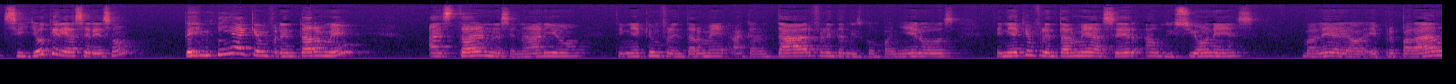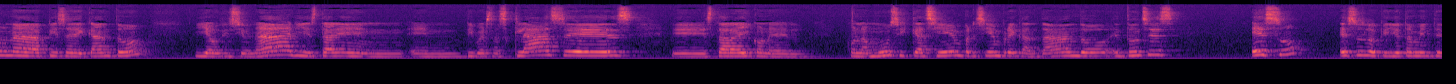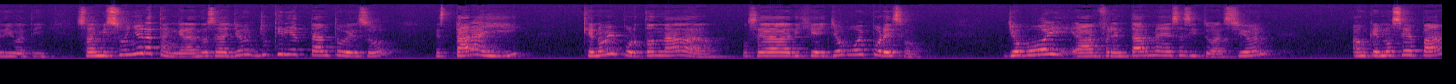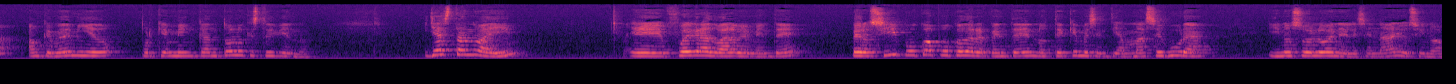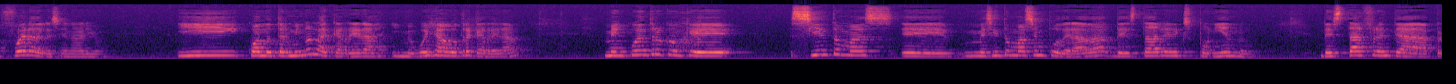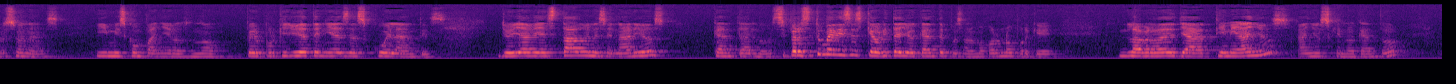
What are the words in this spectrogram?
si yo quería hacer eso, tenía que enfrentarme a estar en un escenario, tenía que enfrentarme a cantar frente a mis compañeros, tenía que enfrentarme a hacer audiciones, ¿vale? Eh, preparar una pieza de canto y audicionar y estar en, en diversas clases, eh, estar ahí con, el, con la música siempre, siempre cantando. Entonces, eso, eso es lo que yo también te digo a ti. O sea, mi sueño era tan grande, o sea, yo, yo quería tanto eso, estar ahí, que no me importó nada. O sea, dije, yo voy por eso. Yo voy a enfrentarme a esa situación, aunque no sepa, aunque me dé miedo, porque me encantó lo que estoy viendo. Ya estando ahí, eh, fue gradual obviamente, pero sí, poco a poco de repente noté que me sentía más segura y no solo en el escenario, sino afuera del escenario. Y cuando termino la carrera y me voy a otra carrera, me encuentro con que siento más, eh, me siento más empoderada de estar exponiendo, de estar frente a personas y mis compañeros no, pero porque yo ya tenía esa escuela antes, yo ya había estado en escenarios cantando, sí, pero si tú me dices que ahorita yo cante, pues a lo mejor no, porque la verdad ya tiene años, años que no canto,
